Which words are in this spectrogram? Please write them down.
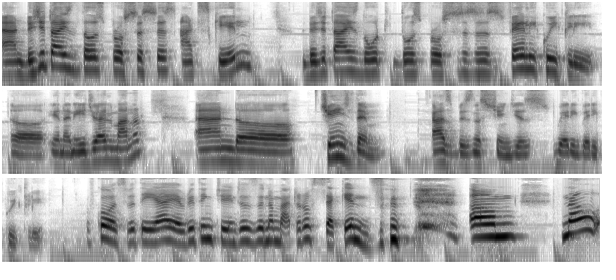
and digitize those processes at scale digitize those, those processes fairly quickly uh, in an agile manner and change them as business changes very very quickly of course, with AI, everything changes in a matter of seconds. um, now,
